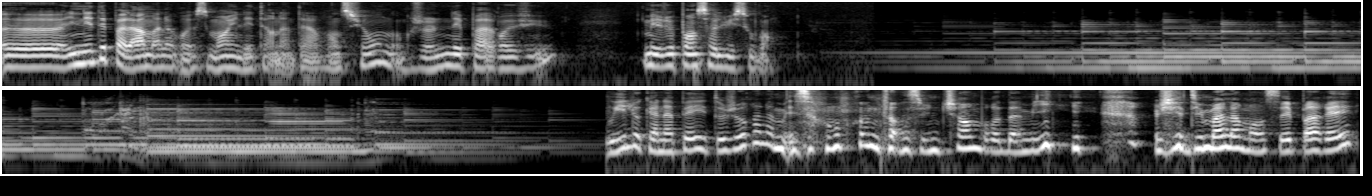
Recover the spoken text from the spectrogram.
il n'était pas là, malheureusement, il était en intervention, donc je ne l'ai pas revu mais je pense à lui souvent. Oui, le canapé est toujours à la maison, dans une chambre d'amis. J'ai du mal à m'en séparer.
